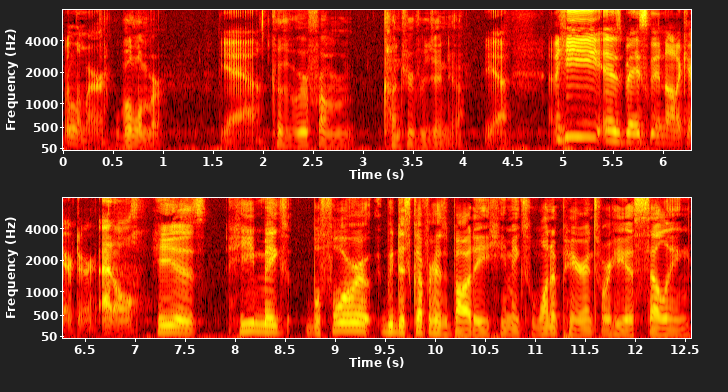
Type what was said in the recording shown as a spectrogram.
Willimer. Willimer. Yeah, Because we're from country Virginia. yeah. And he is basically not a character at all. He is. He makes before we discover his body. He makes one appearance where he is selling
